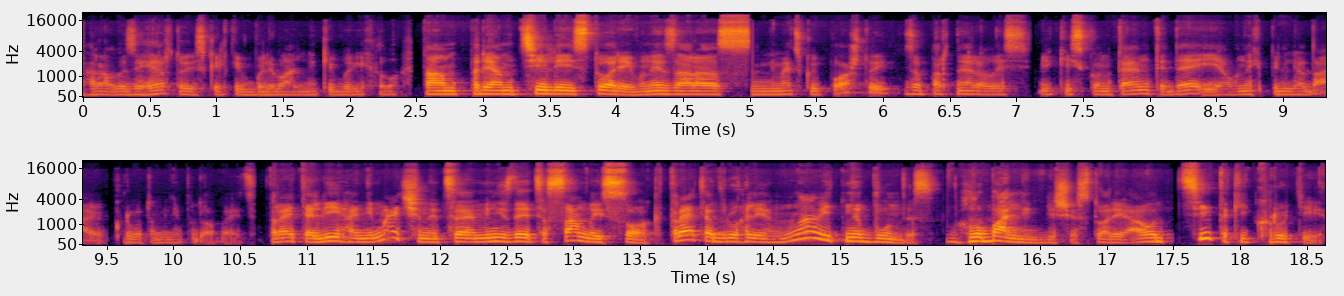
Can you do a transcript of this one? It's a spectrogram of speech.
грали з Гертою, скільки вболівальників виїхало. Там прям цілі історії. Вони зараз з німецькою поштою запартнерились, якийсь контент іде, і я у них підглядаю. Круто, мені подобається. Третя ліга Німеччини це мені здається самий сок. Третя, друга ліга, навіть не Бундес. Глобальні більш історії. А от ці такі круті.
